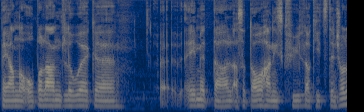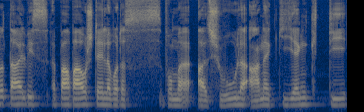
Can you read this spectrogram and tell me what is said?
Berner Oberland schaue, äh, Emmental, also da habe ich das Gefühl, da gibt es dann schon noch teilweise ein paar Baustellen, wo, das, wo man als Schwule angeht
